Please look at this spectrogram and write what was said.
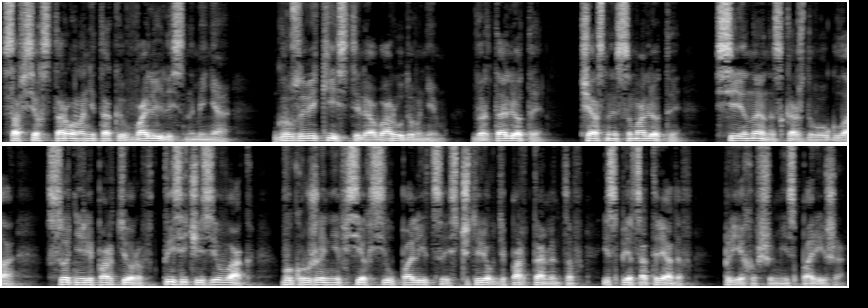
Со всех сторон они так и ввалились на меня. Грузовики с телеоборудованием, вертолеты, частные самолеты, CNN из каждого угла, сотни репортеров, тысячи зевак в окружении всех сил полиции с четырех департаментов и спецотрядов, приехавшими из Парижа.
